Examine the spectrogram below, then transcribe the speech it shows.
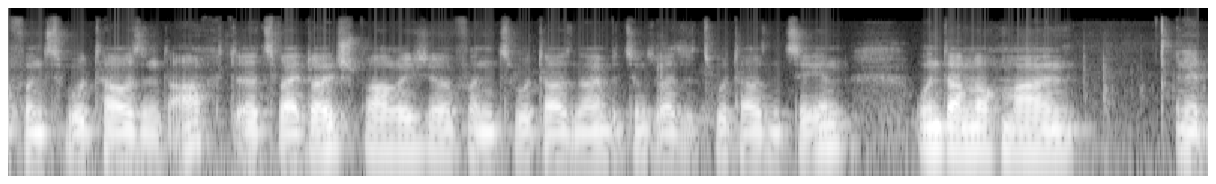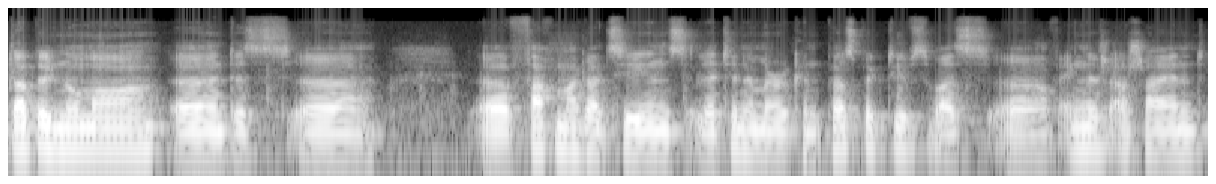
von 2008, äh, zwei deutschsprachige von 2009 bzw. 2010 und dann nochmal eine Doppelnummer äh, des Fachmagazins Latin American Perspectives, was auf Englisch erscheint,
